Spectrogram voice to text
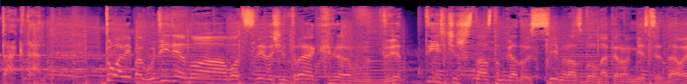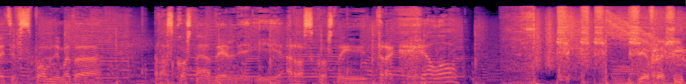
так-то. Дуалипа Гудини, ну а вот следующий трек в 2016 году 7 раз был на первом месте. Давайте вспомним. Это роскошная Адель и роскошный трек Hello. Еврохит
